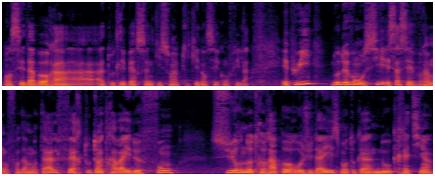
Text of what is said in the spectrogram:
penser d'abord à, à toutes les personnes qui sont impliquées dans ces conflits-là. Et puis, nous devons aussi, et ça c'est vraiment fondamental, faire tout un travail de fond sur notre rapport au judaïsme, en tout cas nous chrétiens.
